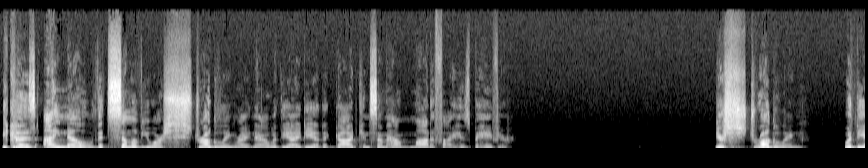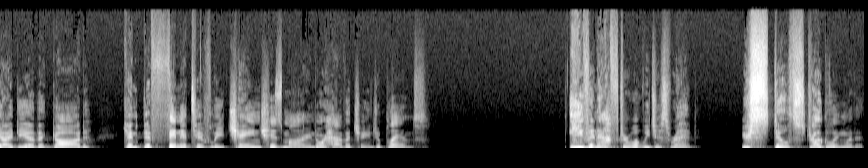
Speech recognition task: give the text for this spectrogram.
because I know that some of you are struggling right now with the idea that God can somehow modify his behavior. You're struggling with the idea that God can definitively change his mind or have a change of plans. Even after what we just read, you're still struggling with it.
